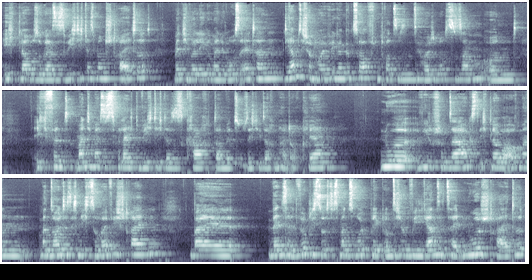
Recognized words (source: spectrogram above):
ich glaube sogar, es ist wichtig, dass man streitet. Wenn ich überlege, meine Großeltern, die haben sich schon häufiger gezofft und trotzdem sind sie heute noch zusammen und ich finde, manchmal ist es vielleicht wichtig, dass es kracht, damit sich die Sachen halt auch klären. Nur, wie du schon sagst, ich glaube auch, man, man sollte sich nicht zu häufig streiten, weil wenn es halt wirklich so ist, dass man zurückblickt und sich irgendwie die ganze Zeit nur streitet,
